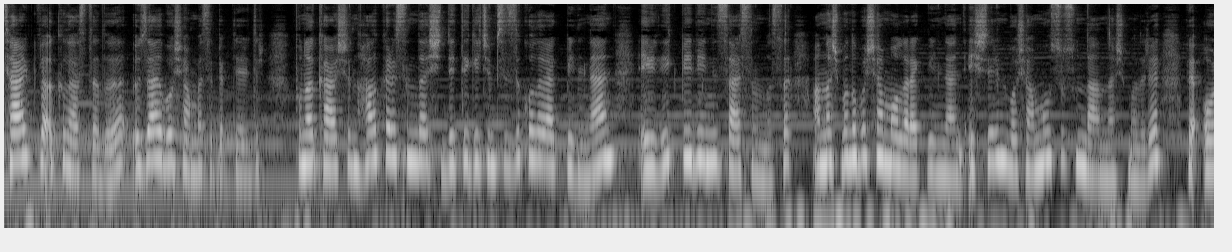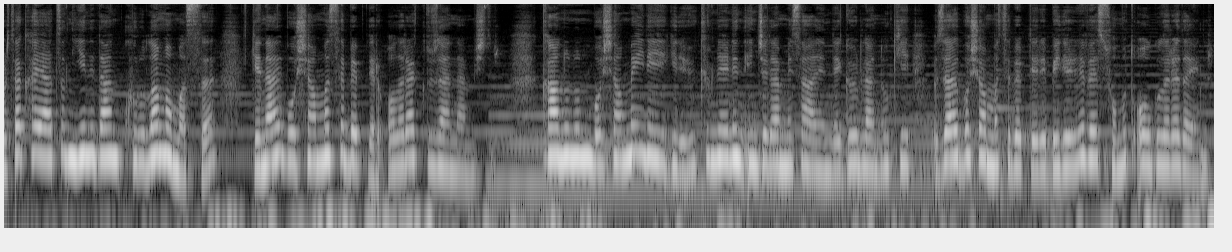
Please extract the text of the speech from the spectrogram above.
terk ve akıl hastalığı özel boşanma sebepleridir. Buna karşın halk arasında şiddetli geçimsizlik olarak bilinen evlilik birliğinin sarsılması, anlaşmalı boşanma olarak bilinen eşlerin boşanma hususunda anlaşmaları ve ortak hayatın yeniden kurulamaması genel boşanma sebepleri olarak düzenlenmiştir. Kanunun boşanma ile ilgili hükümlerinin incelenmesi halinde görülen o ki özel boşanma sebepleri belirli ve somut olgulara dayanır.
